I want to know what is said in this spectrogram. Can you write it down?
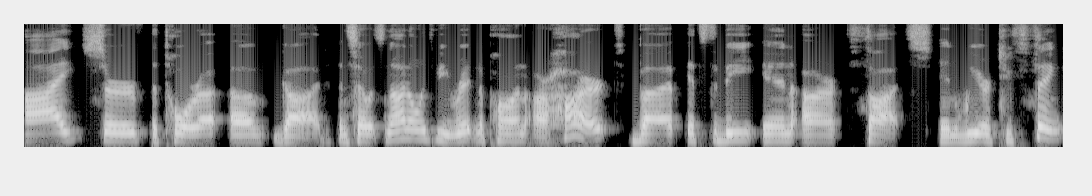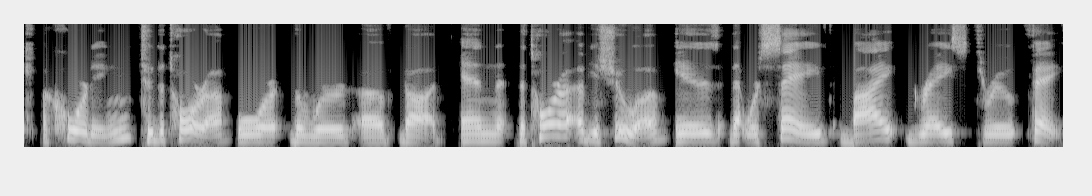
I serve the Torah of God. And so it's not only to be written upon our heart, but it's to be in our thoughts. And we are to think according to the Torah or the Word of God. And the Torah of Yeshua is that we're saved by grace through faith.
